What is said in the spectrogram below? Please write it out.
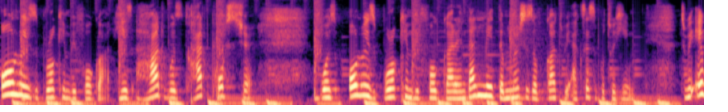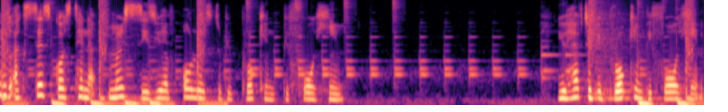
always broken before God. His heart was heart posture was always broken before God, and that made the mercies of God to be accessible to him. To be able to access God's tender mercies, you have always to be broken before Him. You have to be broken before Him.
